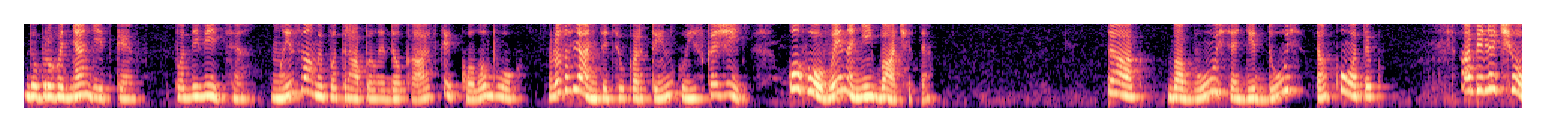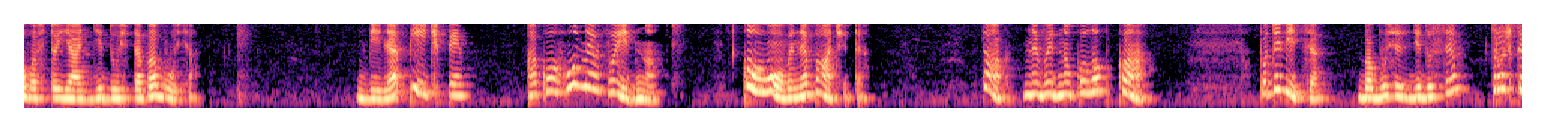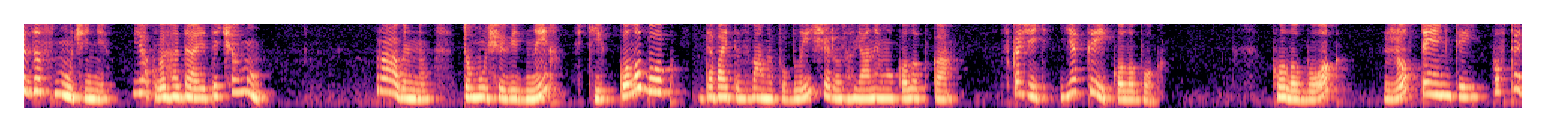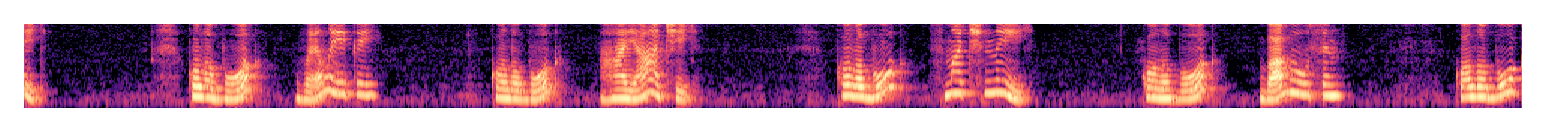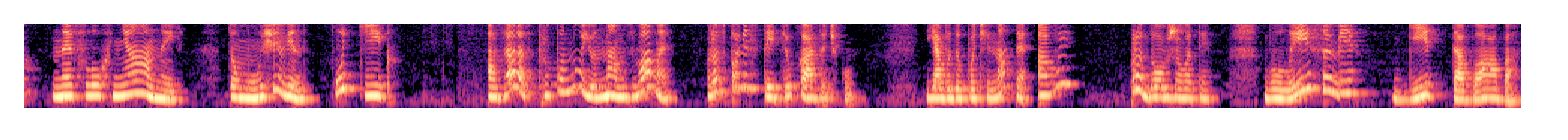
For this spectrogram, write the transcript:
Доброго дня, дітки! Подивіться, ми з вами потрапили до казки Колобок. Розгляньте цю картинку і скажіть, кого ви на ній бачите? Так, бабуся, дідусь та котик. А біля чого стоять дідусь та бабуся? Біля пічки. А кого не видно? Кого ви не бачите? Так, не видно колобка. Подивіться, бабуся з дідусем трошки засмучені. Як ви гадаєте, чому? Правильно, тому що від них втік колобок. Давайте з вами поближче розглянемо колобка. Скажіть, який колобок? Колобок жовтенький. Повторіть. Колобок великий. Колобок гарячий. Колобок смачний. Колобок бабусин. Колобок неслухняний, тому що він утік. А зараз пропоную нам з вами розповісти цю казочку. Я буду починати, а ви продовжувати. Були собі дід та баба.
